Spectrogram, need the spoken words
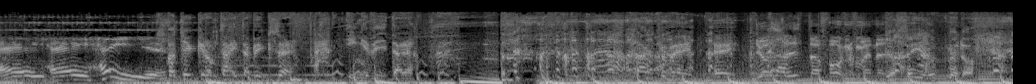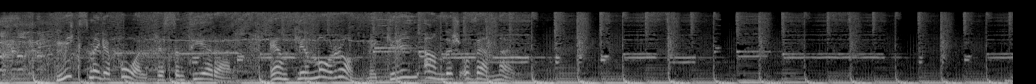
Hej, hej, hej! Vad tycker du om tajta byxor? Äh, inget vidare. Tack för mig. Hej. Jag slutar från och med nu. Jag säger upp mig då. Mix Megapol presenterar Äntligen morgon med Gry, Anders och vänner.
